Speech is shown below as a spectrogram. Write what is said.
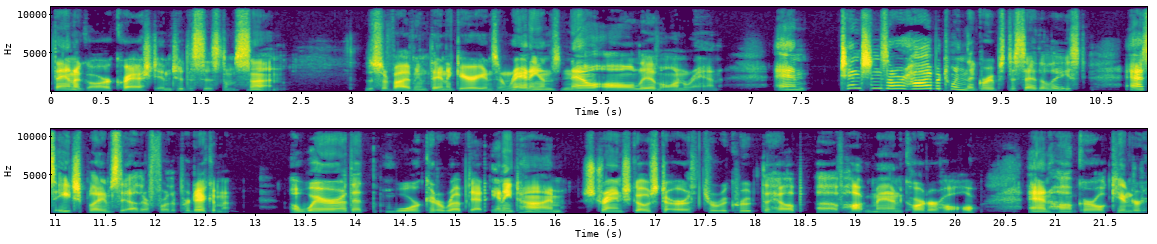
Thanagar crashed into the system's sun. The surviving Thanagarians and Rannians now all live on Rann, and tensions are high between the groups to say the least, as each blames the other for the predicament. Aware that war could erupt at any time, Strange goes to Earth to recruit the help of Hawkman Carter Hall and Hawkgirl Kendra,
